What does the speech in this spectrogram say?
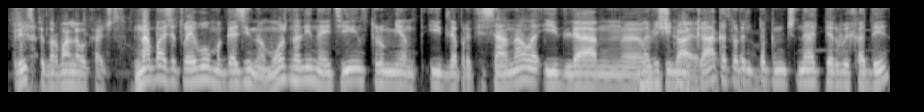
в принципе нормального качества. На базе твоего магазина можно ли найти инструмент и для профессионала, и для э, Новичка, ученика, который скажем. только начинает первые ходы?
